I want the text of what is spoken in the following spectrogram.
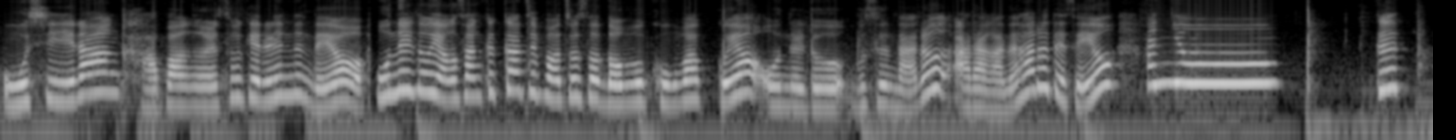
옷이랑 가방을 소개를 했는데요. 오늘도 영상 끝까지 봐줘서 너무 고맙고요. 오늘도 무슨 하루 알아가는 하루 되세요. 안녕! 끝!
